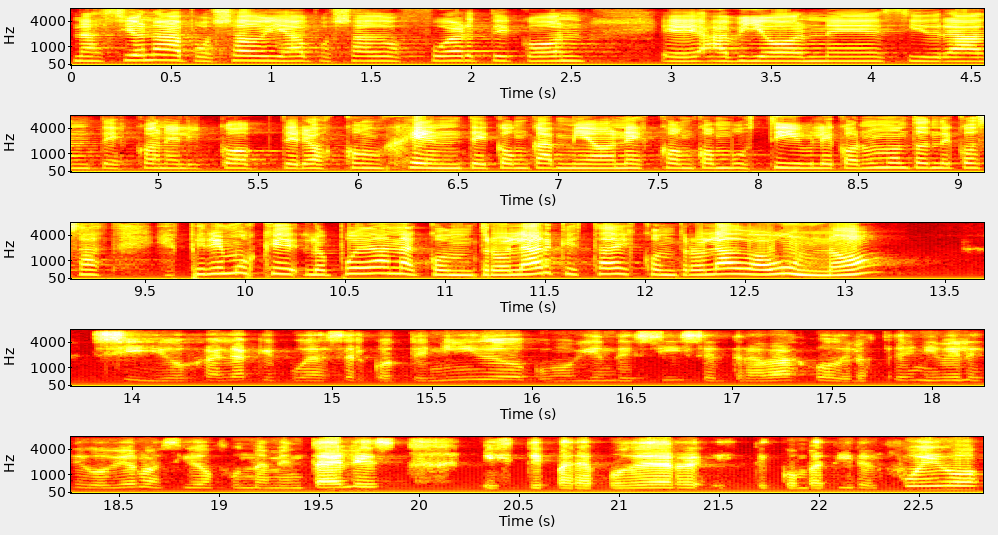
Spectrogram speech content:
Nación ha apoyado y ha apoyado fuerte con eh, aviones, hidrantes, con helicópteros, con gente, con camiones, con combustible, con un montón de cosas. Esperemos que lo puedan controlar, que está descontrolado aún, ¿no? Sí, ojalá que pueda ser contenido. Como bien decís, el trabajo de los tres niveles de gobierno ha sido fundamentales este, para poder este, combatir el fuego.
